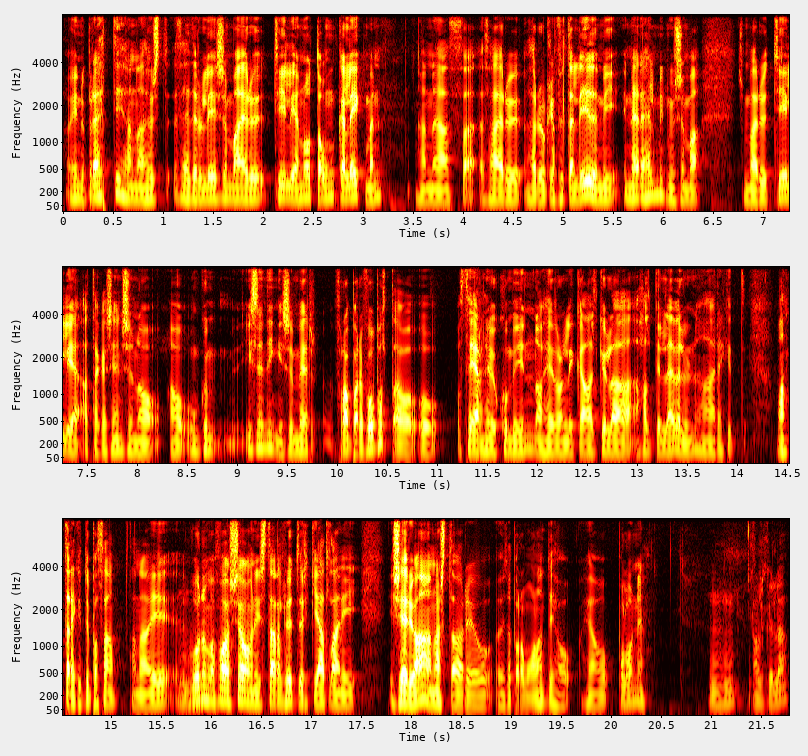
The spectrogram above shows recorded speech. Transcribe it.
á einu bretti, þannig að þetta eru lið sem að eru til í að nota unga leikmenn. Þannig að það, það eru, það eru örugglega fullt af liðum í, í næri helmingum sem, að, sem að eru til í að taka sénsinn á, á ungum Íslendingi sem er frábæri fótbolta og, og, og þegar hann hefur komið inn og hefur hann líka algjörlega haldið levelinu, það er ekkit, vantar ekkit upp á það. Þannig að við Mhm. vorum að fá að sjá hann í starra hlutverki allan í, í serju A næsta ári og auðvitað bara vonandi hjá, hjá Bologna. Mhm, algjörlega.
